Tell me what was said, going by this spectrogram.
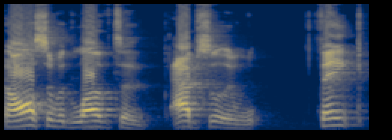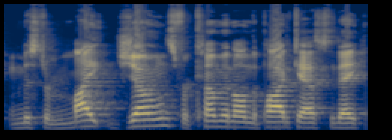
And I also would love to absolutely thank Mr. Mike Jones for coming on the podcast today.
